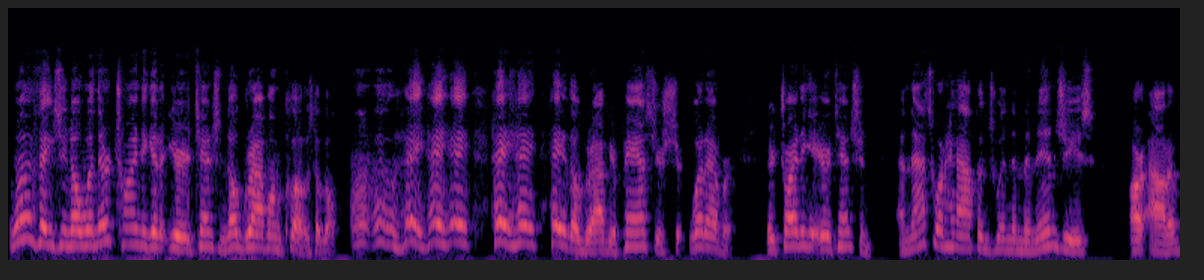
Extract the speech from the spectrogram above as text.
one of the things, you know, when they're trying to get your attention, they'll grab on clothes. They'll go, uh, uh, hey, hey, hey, hey, hey, hey. They'll grab your pants, your shirt, whatever. They're trying to get your attention. And that's what happens when the meninges are out of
